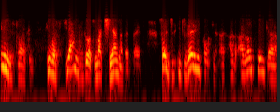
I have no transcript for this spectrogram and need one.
in the struggle, he was young. He was much younger than that. So it's it's very important. I I, I don't think uh,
